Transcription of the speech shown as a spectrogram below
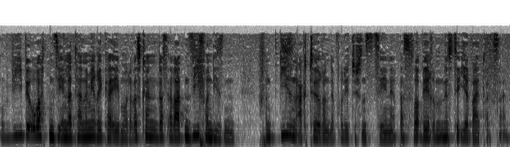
wie beobachten Sie in Lateinamerika eben oder was können, was erwarten Sie von diesen, von diesen Akteuren der politischen Szene? Was wäre, müsste Ihr Beitrag sein?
